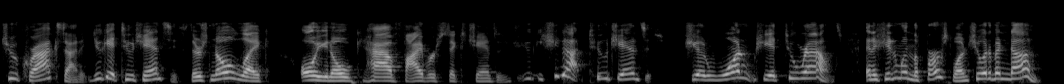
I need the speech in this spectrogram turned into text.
two cracks at it. You get two chances. There's no like, oh, you know, have five or six chances. You, she got two chances. She had one. She had two rounds, and if she didn't win the first one, she would have been done.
